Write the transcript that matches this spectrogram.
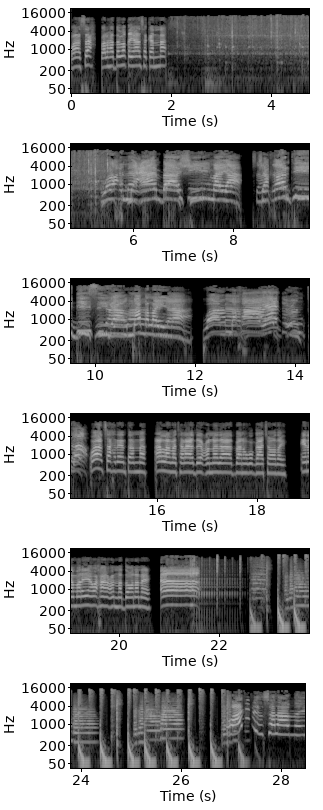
Waa sax. Bal haddaba qiyaasa kanna. Wax macaan baa shiilmaya shaqartii digsigaan maqlaynaa waa maqaayad cunto waad saxdeen tanna alla matalaadee cunnada aad baan ugu gaajooday. Ina mariya waxaan cunno doonane. Waan idin salaamay?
